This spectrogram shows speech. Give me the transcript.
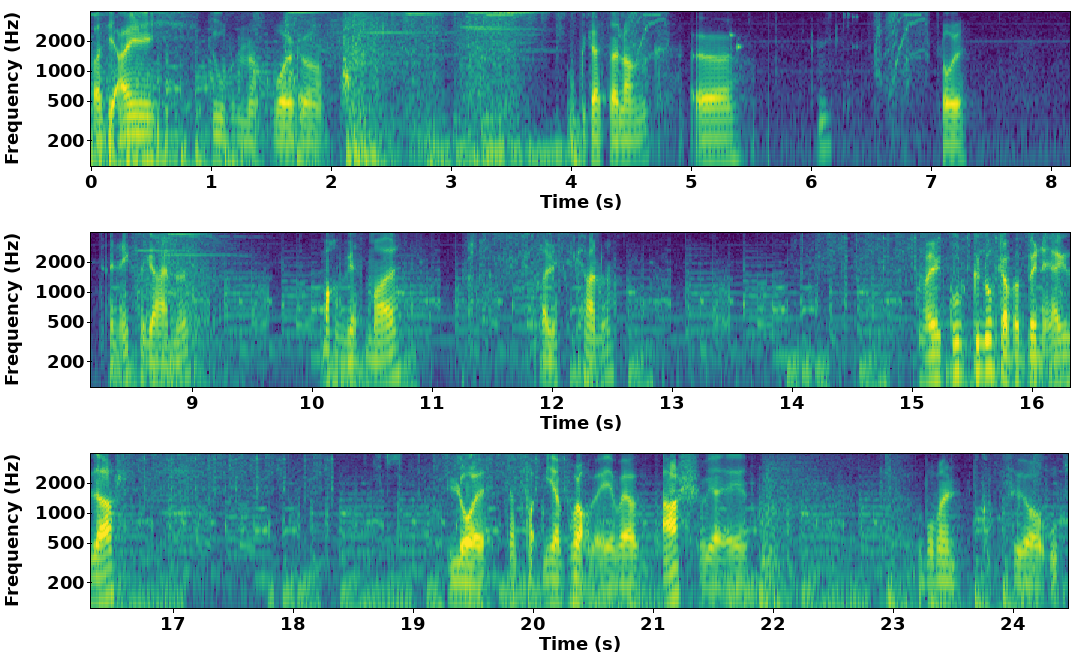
Was ich eigentlich suchen wollte. Wo geht das da lang? Äh. hm? Lol. Ein extra Geheimnis. Machen wir es mal. Weil ich es kann. ne? Weil ich gut genug dafür bin, eher gesagt. Lol, da fuckt mir ja voll ab, ey. War ja arschschwer, ey. Wo mein Kopfhörer. Ups,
